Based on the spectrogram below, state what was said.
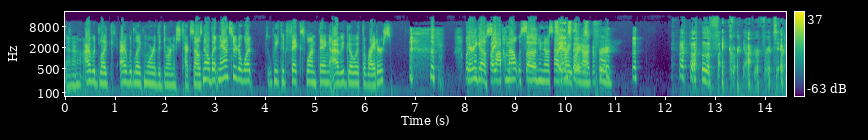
I don't know. I would like I would like more of the Dornish textiles. No, but in answer to what we could fix one thing, I would go with the writers. What there you go. the Swap them out with someone who knows how to write women. choreographer. I thought of the fight choreographer too.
